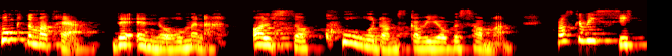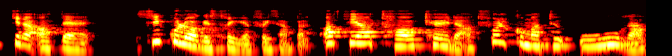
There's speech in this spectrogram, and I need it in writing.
Punkt nummer tre det er normene. Altså hvordan skal vi jobbe sammen. Hvordan skal vi sikre at det er psykologisk trygghet f.eks. At vi har takhøyde, at folk kommer til orde.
